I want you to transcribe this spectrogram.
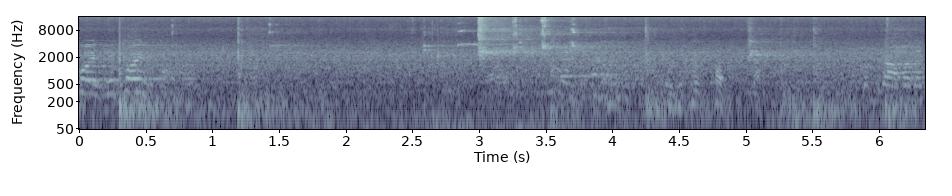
Quay để.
